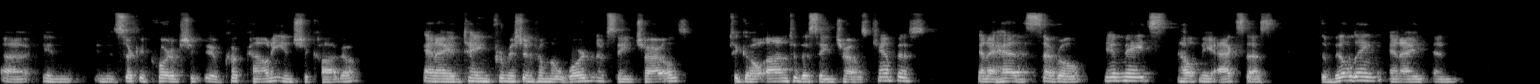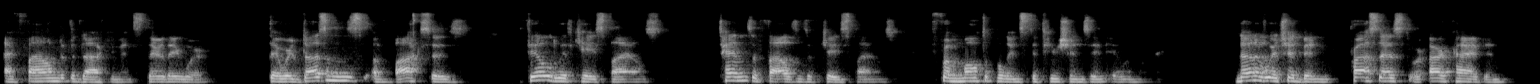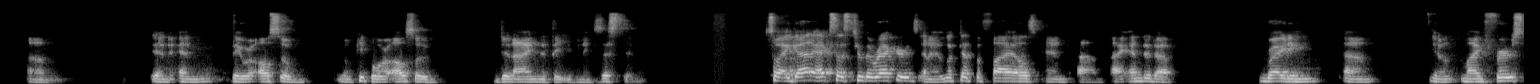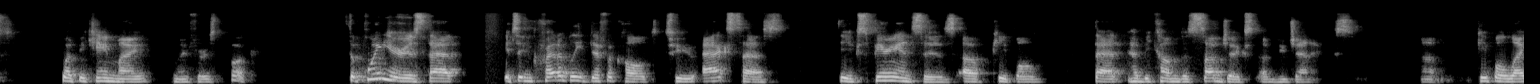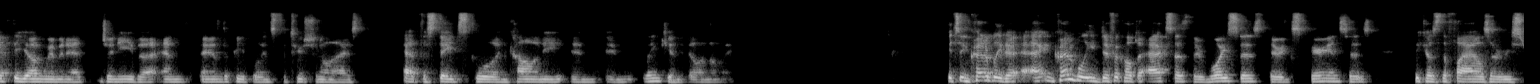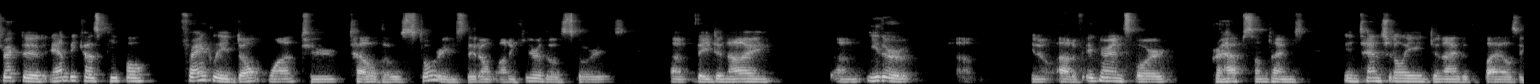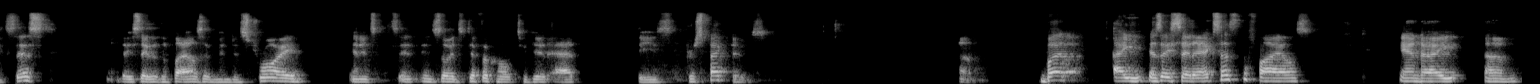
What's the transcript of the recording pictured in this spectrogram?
uh, in, in the Circuit Court of, of Cook County in Chicago and I obtained permission from the warden of St. Charles to go onto the St. Charles campus. And I had several inmates help me access the building and I, and I found the documents. There they were. There were dozens of boxes filled with case files, tens of thousands of case files from multiple institutions in Illinois, none of which had been processed or archived and, um, and, and they were also when people were also denying that they even existed. So I got access to the records and I looked at the files and um, I ended up writing um, you know, my first, what became my, my first book. The point here is that it's incredibly difficult to access the experiences of people that have become the subjects of eugenics. Um, people like the young women at Geneva and, and the people institutionalized at the state school and colony in, in Lincoln, Illinois. It's incredibly, incredibly difficult to access their voices, their experiences, because the files are restricted and because people, frankly, don't want to tell those stories. They don't want to hear those stories. Um, they deny um, either, um, you know, out of ignorance or perhaps sometimes intentionally deny that the files exist. They say that the files have been destroyed, and it's and so it's difficult to get at these perspectives. Um, but I, as I said, I accessed the files, and I um,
